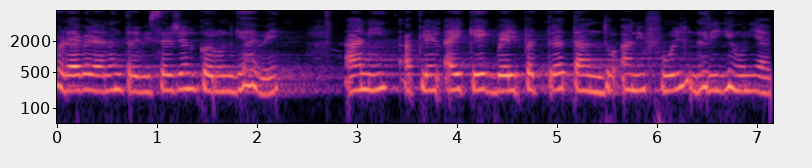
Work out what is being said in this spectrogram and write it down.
थोड्या वेळानंतर विसर्जन करून घ्यावे आणि आपले एक एक बेलपत्र तांदूळ आणि फूल घरी घेऊन यावे.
